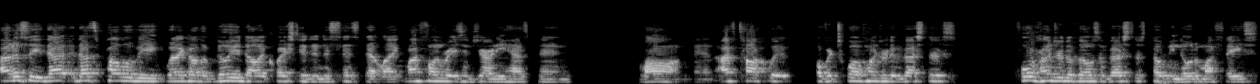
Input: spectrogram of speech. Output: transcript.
Honestly, that that's probably what I call the billion dollar question in the sense that like my fundraising journey has been long, man. I've talked with over 1,200 investors 400 of those investors told me no to my face.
